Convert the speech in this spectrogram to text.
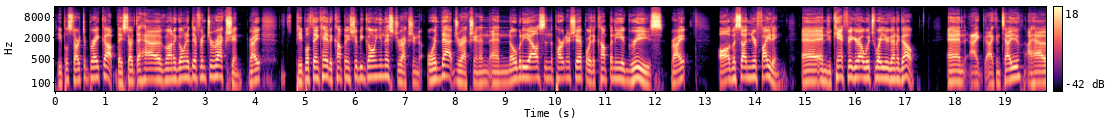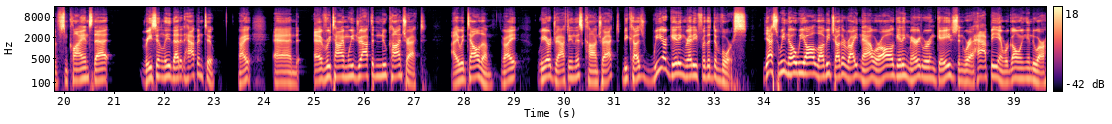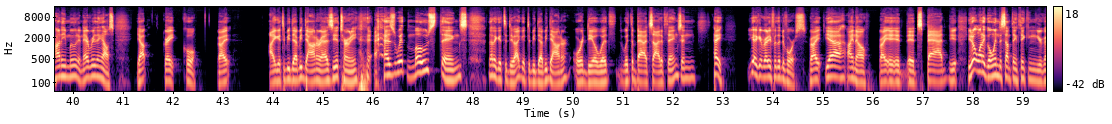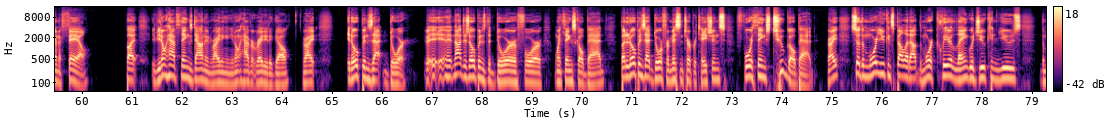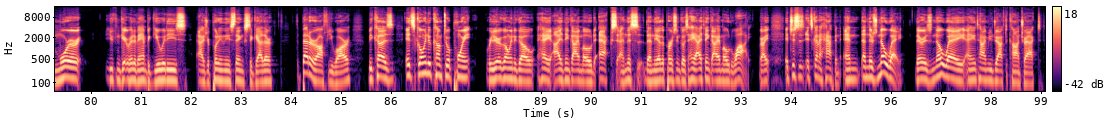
people start to break up. They start to have want to go in a different direction, right? People think, hey, the company should be going in this direction or that direction, and and nobody else in the partnership or the company agrees, right? All of a sudden, you're fighting, and you can't figure out which way you're going to go. And I I can tell you, I have some clients that recently that it happened to, right? And every time we drafted a new contract, I would tell them, right? we are drafting this contract because we are getting ready for the divorce. Yes, we know we all love each other right now. We're all getting married, we're engaged, and we're happy, and we're going into our honeymoon and everything else. Yep, great, cool, right? I get to be Debbie Downer as the attorney. as with most things that I get to do, I get to be Debbie Downer or deal with with the bad side of things. And hey, you got to get ready for the divorce, right? Yeah, I know, right? It, it, it's bad. You, you don't want to go into something thinking you're going to fail, But if you don't have things down in writing and you don't have it ready to go, right, it opens that door. It, and it not just opens the door for when things go bad, but it opens that door for misinterpretations for things to go bad, right? So the more you can spell it out, the more clear language you can use, the more you can get rid of ambiguities as you're putting these things together, the better off you are because it's going to come to a point where you're going to go, "Hey, I think I'm owed X," and this then the other person goes, "Hey, I think I'm owed Y." Right? It just it's going to happen, and and there's no way, there is no way, anytime you draft a contract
